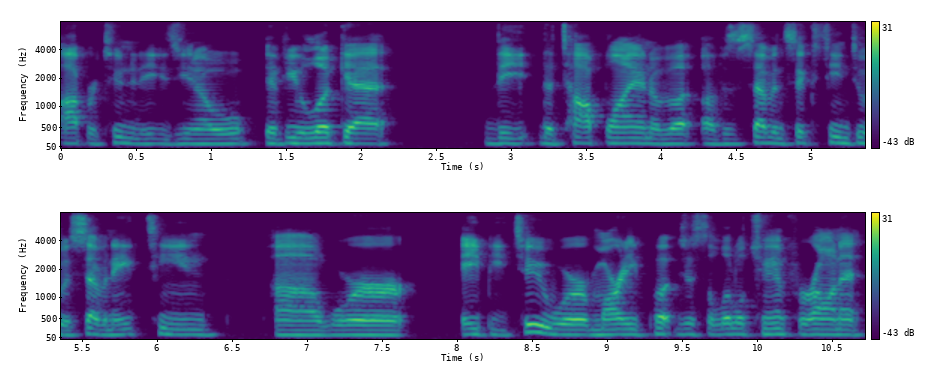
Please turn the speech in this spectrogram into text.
opportunities. You know, if you look at the the top line of a of a 716 to a 718 uh, were AP2 where Marni put just a little chamfer on it.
